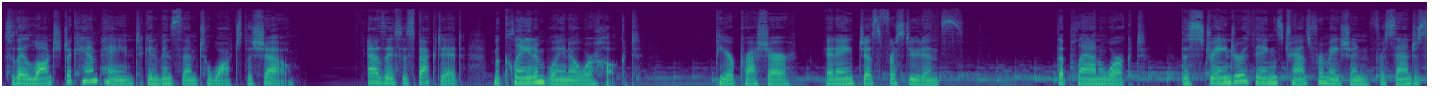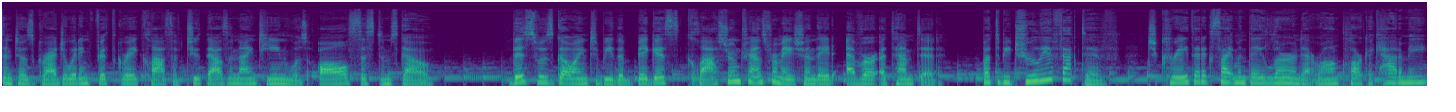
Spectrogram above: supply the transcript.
so they launched a campaign to convince them to watch the show. As they suspected, McLean and Bueno were hooked. Peer pressure, it ain't just for students. The plan worked. The Stranger Things transformation for San Jacinto's graduating fifth grade class of 2019 was all systems go. This was going to be the biggest classroom transformation they'd ever attempted. But to be truly effective, to create that excitement they learned at Ron Clark Academy,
